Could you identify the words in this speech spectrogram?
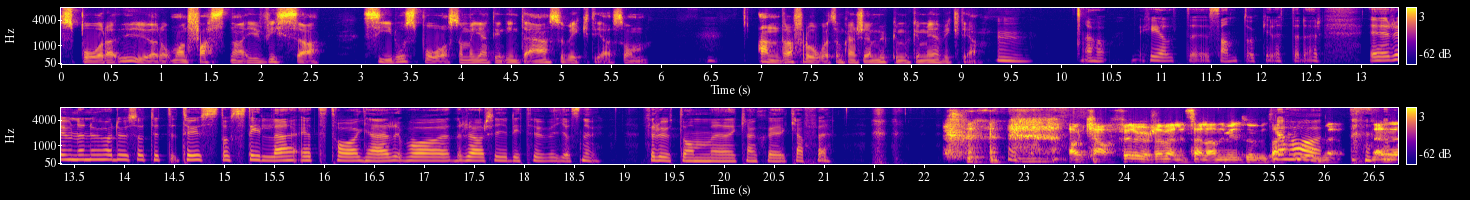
spåra ur och man fastnar i vissa sidospår som egentligen inte är så viktiga som andra frågor som kanske är mycket, mycket mer viktiga. Mm. Ja, helt eh, sant och rätt det där. Eh, Rune, nu har du suttit tyst och stilla ett tag här. Vad rör sig i ditt huvud just nu? Förutom eh, kanske kaffe? ja, kaffe rör sig väldigt sällan i mitt huvud, tack Jaha. Men, men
